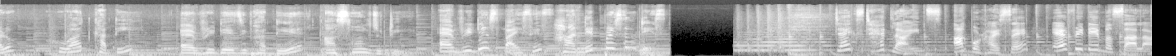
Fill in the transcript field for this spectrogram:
আৰু সোৱাদ খাটি। এভৰিডে জিভাত দিয়ে আচল জুতি। Everyday spices hundred percent taste text headlines আগবঢ়াইছে এভৰিডে মছালা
